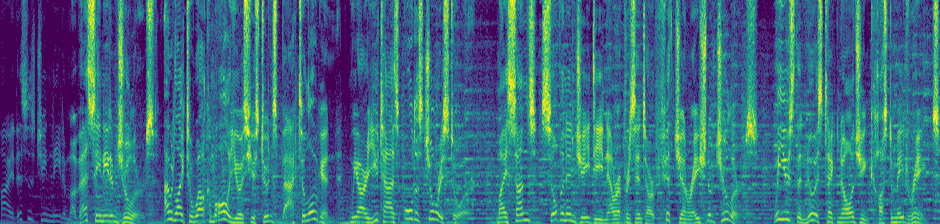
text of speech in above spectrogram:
Hi, this is Gene Needham of SC Needham Jewelers. I would like to welcome all USU students back to Logan. We are Utah's oldest jewelry store. My sons, Sylvan and JD, now represent our fifth generation of jewelers. We use the newest technology in custom made rings.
